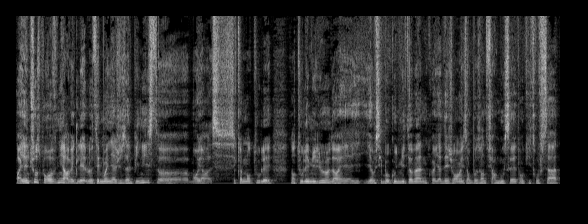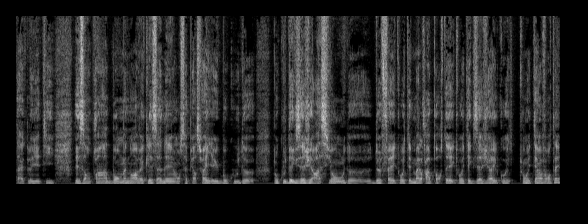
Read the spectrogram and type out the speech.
oui. il y a une chose pour revenir avec les, le témoignage des alpinistes. Euh, bon, c'est comme dans tous les dans tous les milieux. Il y a aussi beaucoup de mythomanes. Quoi, il y a des gens, ils ont besoin de faire mousser, donc ils trouvent ça, tac, le Yeti, des empreintes. Bon, maintenant avec les années, on s'aperçoit il y a eu beaucoup de beaucoup d'exagérations, de de faits qui ont été mal rapportés, qui ont été exagérés, qui ont, été inventés.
